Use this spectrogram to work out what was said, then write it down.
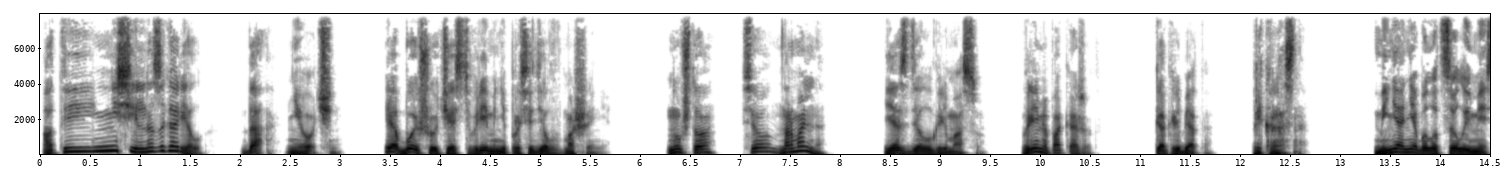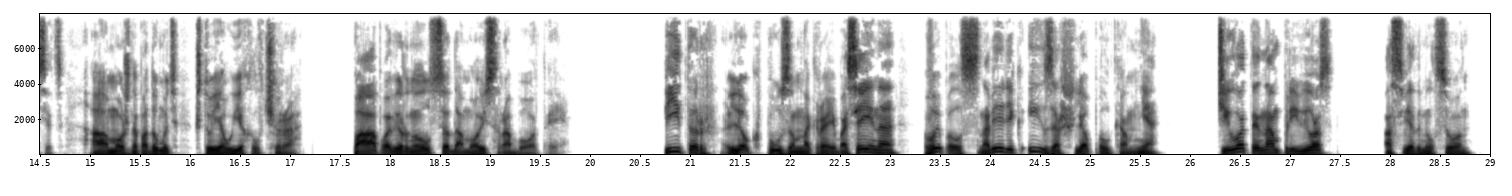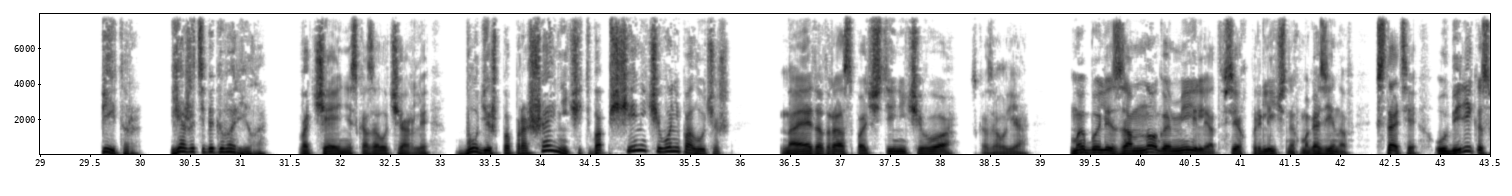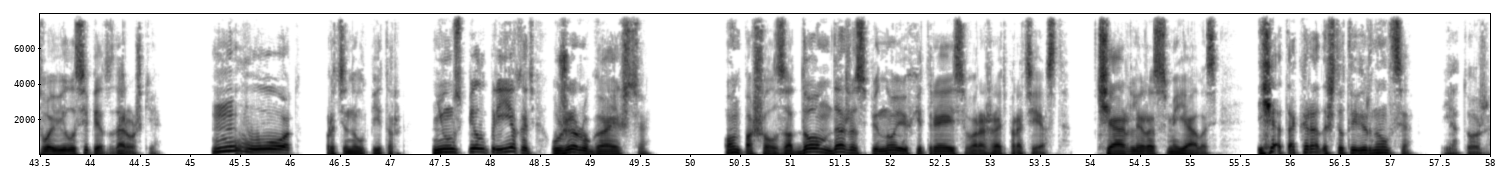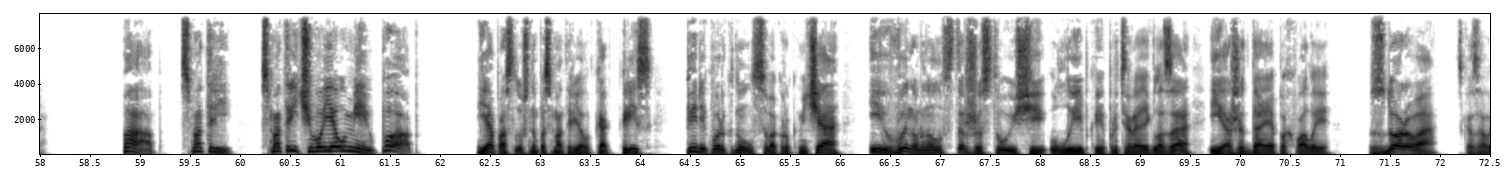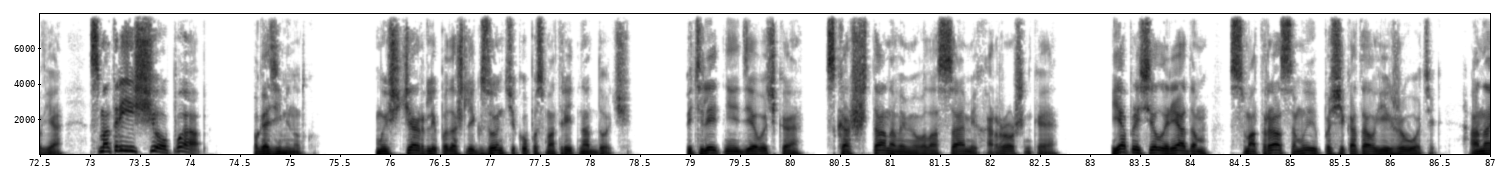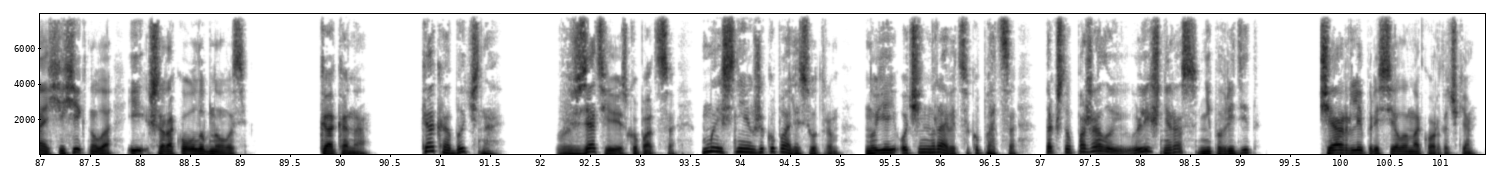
«А ты не сильно загорел?» «Да, не очень. Я большую часть времени просидел в машине». «Ну что, все нормально?» Я сделал гримасу. «Время покажет». «Как ребята?» «Прекрасно. Меня не было целый месяц, а можно подумать, что я уехал вчера. Папа вернулся домой с работы. Питер лег пузом на край бассейна, выполз на берег и зашлепал ко мне. «Чего ты нам привез?» — осведомился он. «Питер, я же тебе говорила», — в отчаянии сказала Чарли. «Будешь попрошайничать, вообще ничего не получишь». «На этот раз почти ничего», — сказал я. Мы были за много миль от всех приличных магазинов. Кстати, убери-ка свой велосипед с дорожки». «Ну вот», — протянул Питер, — «не успел приехать, уже ругаешься». Он пошел за дом, даже спиной ухитряясь выражать протест. Чарли рассмеялась. «Я так рада, что ты вернулся». «Я тоже». «Пап, смотри, смотри, чего я умею, пап!» Я послушно посмотрел, как Крис переквыркнулся вокруг меча и вынырнул с торжествующей улыбкой, протирая глаза и ожидая похвалы. «Здорово!» — сказал я. «Смотри еще, пап!» «Погоди минутку». Мы с Чарли подошли к зонтику посмотреть на дочь. Пятилетняя девочка с каштановыми волосами, хорошенькая. Я присел рядом с матрасом и пощекотал ей животик. Она хихикнула и широко улыбнулась. «Как она?» «Как обычно», Взять ее искупаться? Мы с ней уже купались утром, но ей очень нравится купаться, так что, пожалуй, лишний раз не повредит». Чарли присела на корточки.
